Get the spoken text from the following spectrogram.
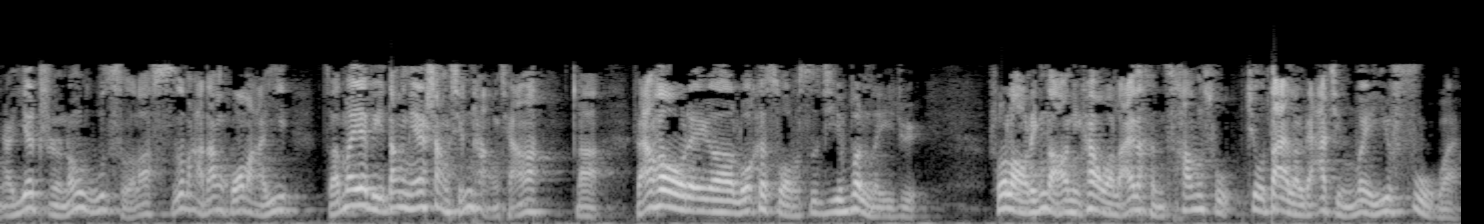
啊，也只能如此了，死马当活马医，怎么也比当年上刑场强啊！啊，然后这个罗科索夫斯基问了一句：“说老领导，你看我来的很仓促，就带了俩警卫一副官，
